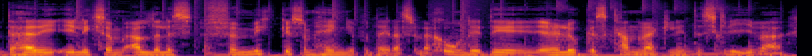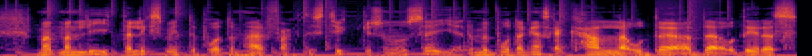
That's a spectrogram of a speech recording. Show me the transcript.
Det här är liksom alldeles för mycket som hänger på deras relation. Det, det, Lucas kan verkligen inte skriva skriva. Man, man litar liksom inte på att de här faktiskt tycker som de säger. De är båda ganska kalla och döda och deras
